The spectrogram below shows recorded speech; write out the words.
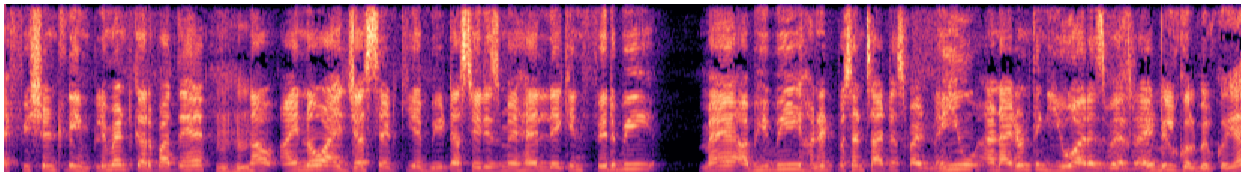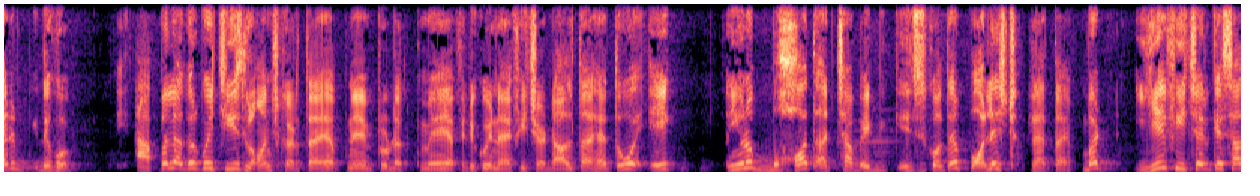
एफिशिएंटली इंप्लीमेंट कर पाते हैं। Now I know I just said कि ये बीटा स्टेजेस में है लेकिन फिर भी मैं अभी भी हंड्रेड परसेंट सेटिस्फाइड नहीं हूँ and I don't think you are as well right बिल्कुल बिल्कुल। यार, देखो एप्पल अगर कोई चीज़ लॉन्च करता है अपने प्रोडक्ट में, या फिर कोई नया फीचर डालता है तो वो एक यू नो बहुत अच्छा एक जिसको बोलते हैं पॉलिश्ड रहता है। बट ये फीचर के साथ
